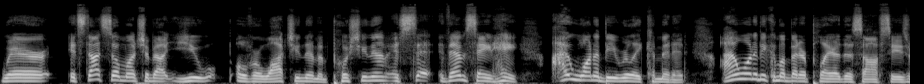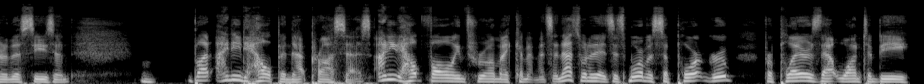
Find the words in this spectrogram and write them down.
where it's not so much about you overwatching them and pushing them. It's them saying, Hey, I want to be really committed. I want to become a better player this offseason or this season but I need help in that process. I need help following through on my commitments. And that's what it is. It's more of a support group for players that want to be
